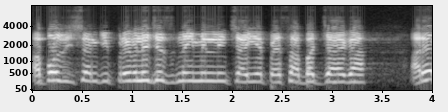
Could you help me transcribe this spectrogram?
अपोजिशन की प्रिविलेजेस नहीं मिलनी चाहिए पैसा बच जाएगा। अरे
